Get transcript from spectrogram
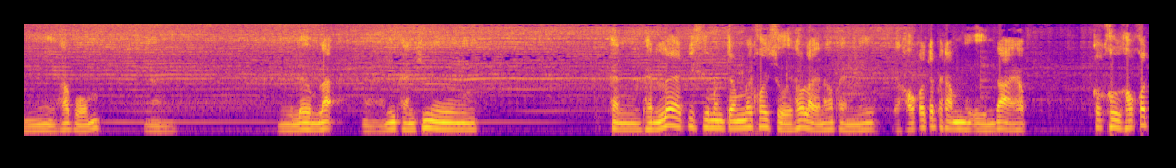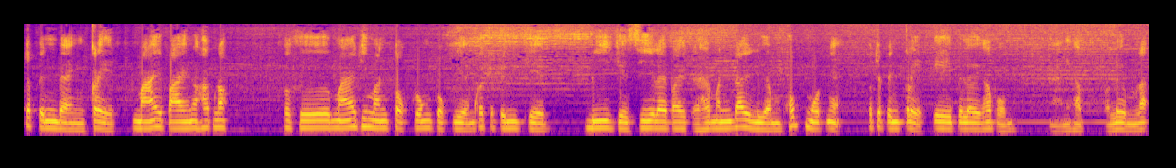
นี่ครับผมอ่านี่เริ่มละอ่านี่แผ่นที่หนึ่ง ผ่นแผ่นแรกนี่คือมันจะไม่ค่อยสวยเท่าไหร่นะครับแผ่นนี้แต่เขาก็จะไปทำอย่างอื่นได้ครับ ก็คือเขาก็จะเป็นแบ่งเกรดไม้ไปนะครับเนาะก็คือไม้ที่มันตกลงตกเหลี่ยมก็จะเป็นเกรด B เกรด C อะไรไป แต่ถ้ามันได้เหลี่ยมครบหมดเนี่ยก็จะเป็นเกรด A ไปเลยครับผมนี่ครับเริ่มละ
